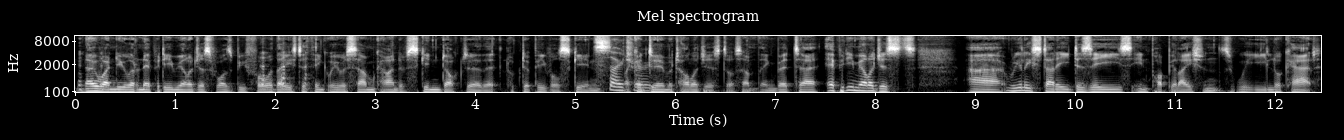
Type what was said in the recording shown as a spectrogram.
no one knew what an epidemiologist was before. They used to think we were some kind of skin doctor that looked at people's skin, so like true. a dermatologist or something. But uh, epidemiologists uh, really study disease in populations. We look at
